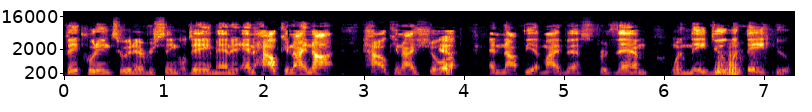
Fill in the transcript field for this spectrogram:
they put into it every single day, man. And, and how can I not? How can I show yeah. up and not be at my best for them when they do mm-hmm. what they do?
